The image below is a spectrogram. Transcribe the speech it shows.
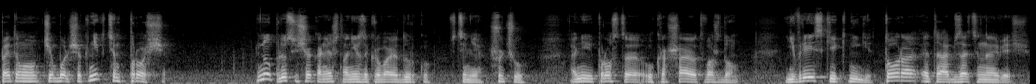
Поэтому чем больше книг, тем проще. Ну, плюс еще, конечно, они закрывают дурку в стене. Шучу. Они просто украшают ваш дом. Еврейские книги. Тора – это обязательная вещь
